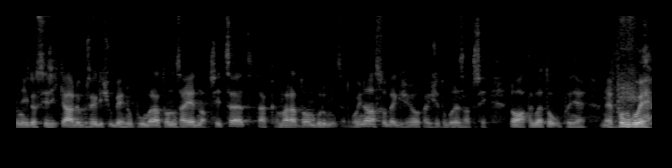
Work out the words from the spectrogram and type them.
někdo si říká, dobře, když uběhnu půlmaraton za 1,30, tak mhm. maraton budu mít za dvojnásobek, že jo, takže to bude za tři. No a takhle to úplně nefunguje,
